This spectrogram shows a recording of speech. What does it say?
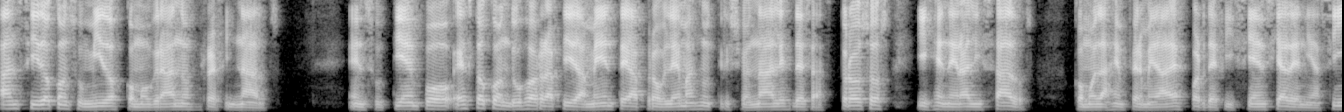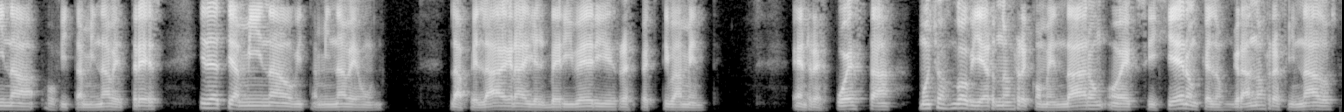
han sido consumidos como granos refinados. En su tiempo, esto condujo rápidamente a problemas nutricionales desastrosos y generalizados, como las enfermedades por deficiencia de niacina o vitamina B3 y de tiamina o vitamina B1, la pelagra y el beriberi respectivamente. En respuesta, muchos gobiernos recomendaron o exigieron que los granos refinados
